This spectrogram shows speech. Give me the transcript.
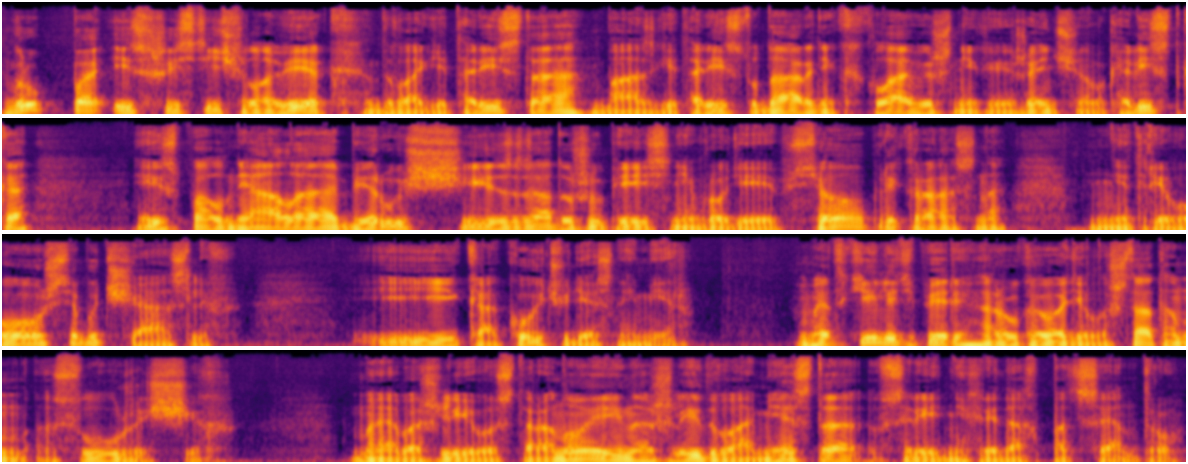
Группа из шести человек, два гитариста, бас-гитарист, ударник, клавишник и женщина-вокалистка – исполняла берущие за душу песни вроде «Все прекрасно», «Не тревожься, будь счастлив» и «Какой чудесный мир». Мэтт Килли теперь руководил штатом служащих. Мы обошли его стороной и нашли два места в средних рядах по центру.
